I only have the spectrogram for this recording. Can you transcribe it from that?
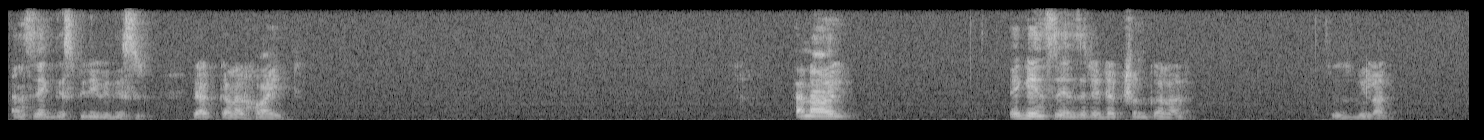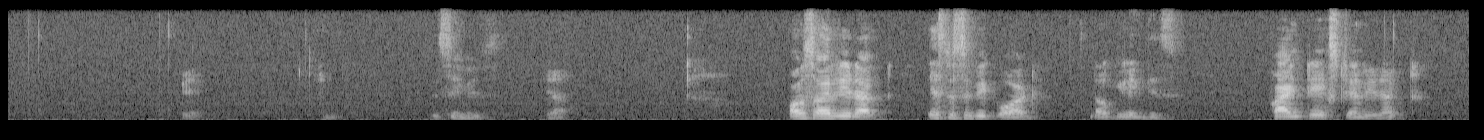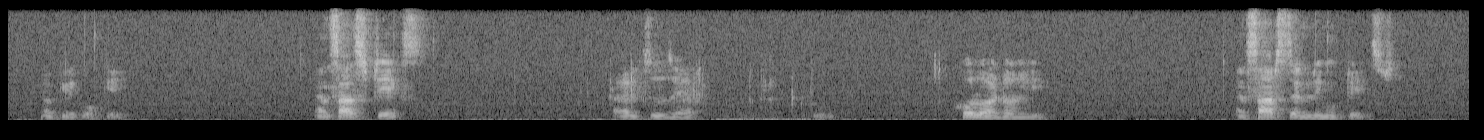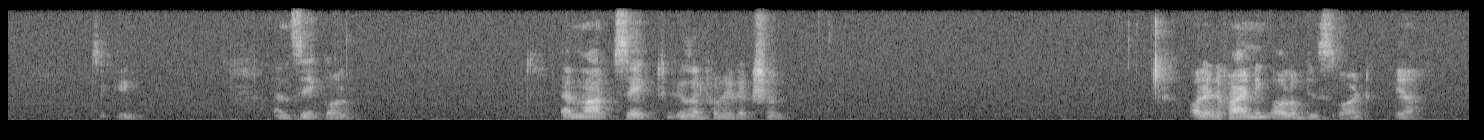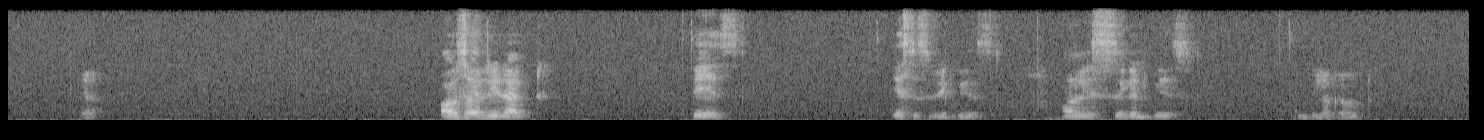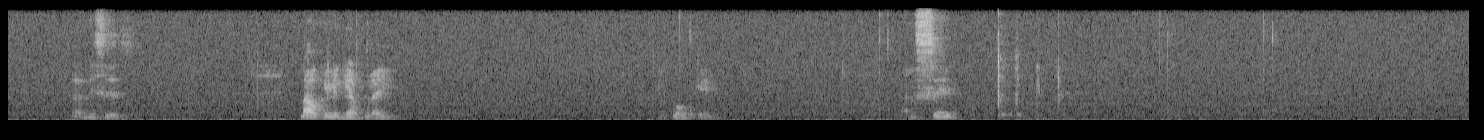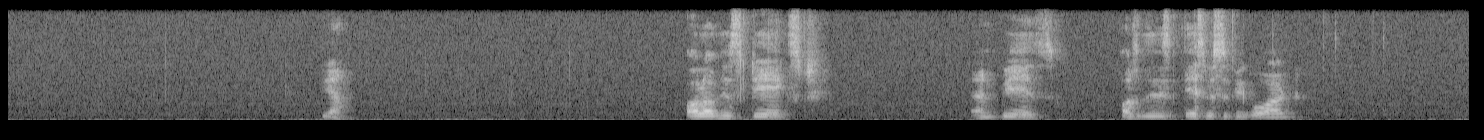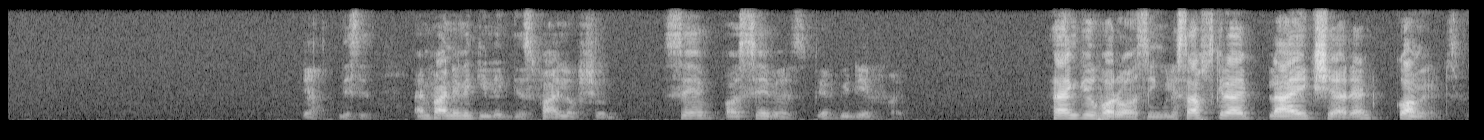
And select this preview this red color white. And I will again change the redaction color choose black okay and this image yeah. Also I redact a specific word. Now click this. Find text and redact now click ok. And search text. I'll choose here whole word only and search and remove text checking and check all and mark checked result for redaction already finding all of this word yeah yeah. Also I redact page specific page only second page and the lookout yeah, this is now click apply. Click ok and save yeah. All of this text and page also this is a specific word yeah this is and finally click this file option save or save as pdf file. Thank you for watching. Please subscribe like share and comments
